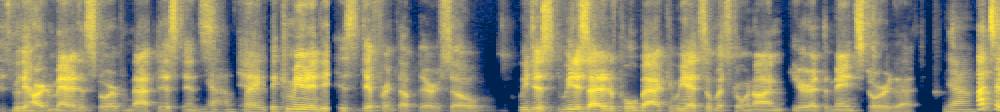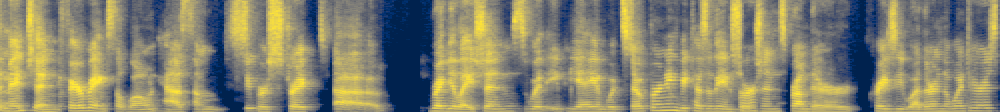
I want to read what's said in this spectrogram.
it's really hard to manage a store from that distance. Yeah, And right. The community is different up there. So we just we decided to pull back and we had so much going on here at the main store that Yeah. Not to mention Fairbanks alone has some super strict uh, regulations with EPA and wood stove burning because of the inversions from their crazy weather in the winters.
